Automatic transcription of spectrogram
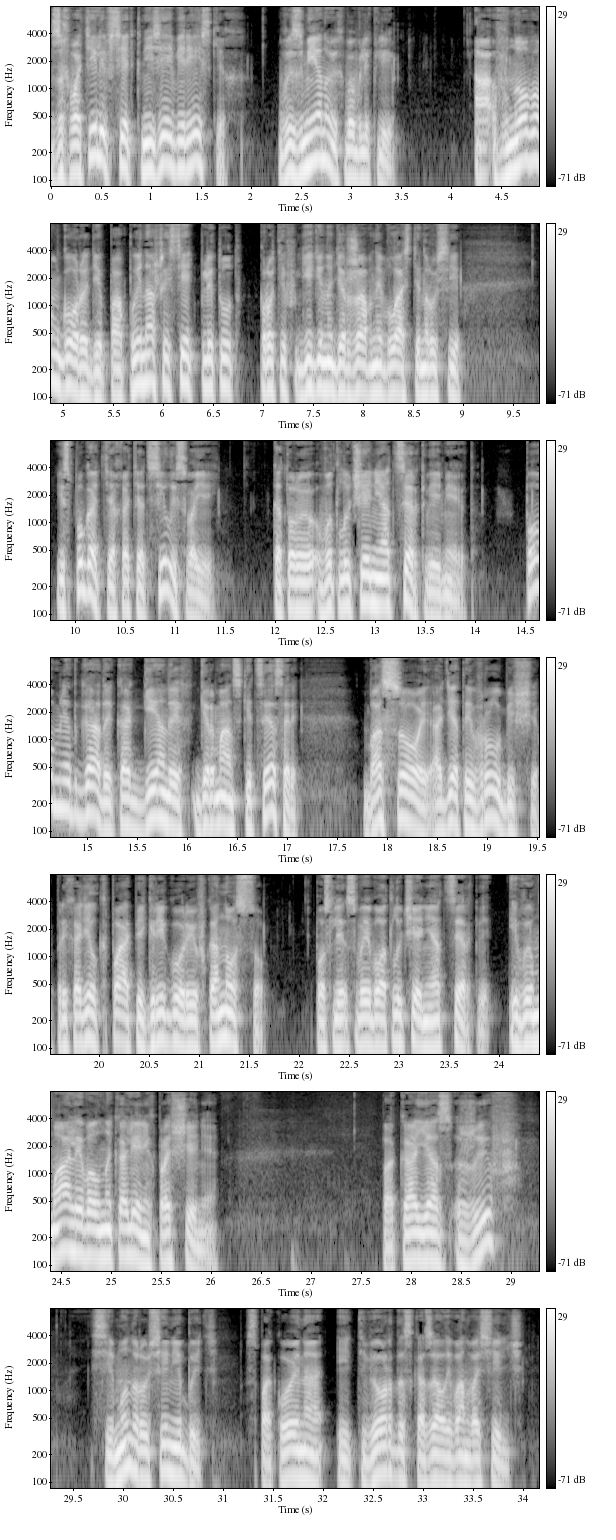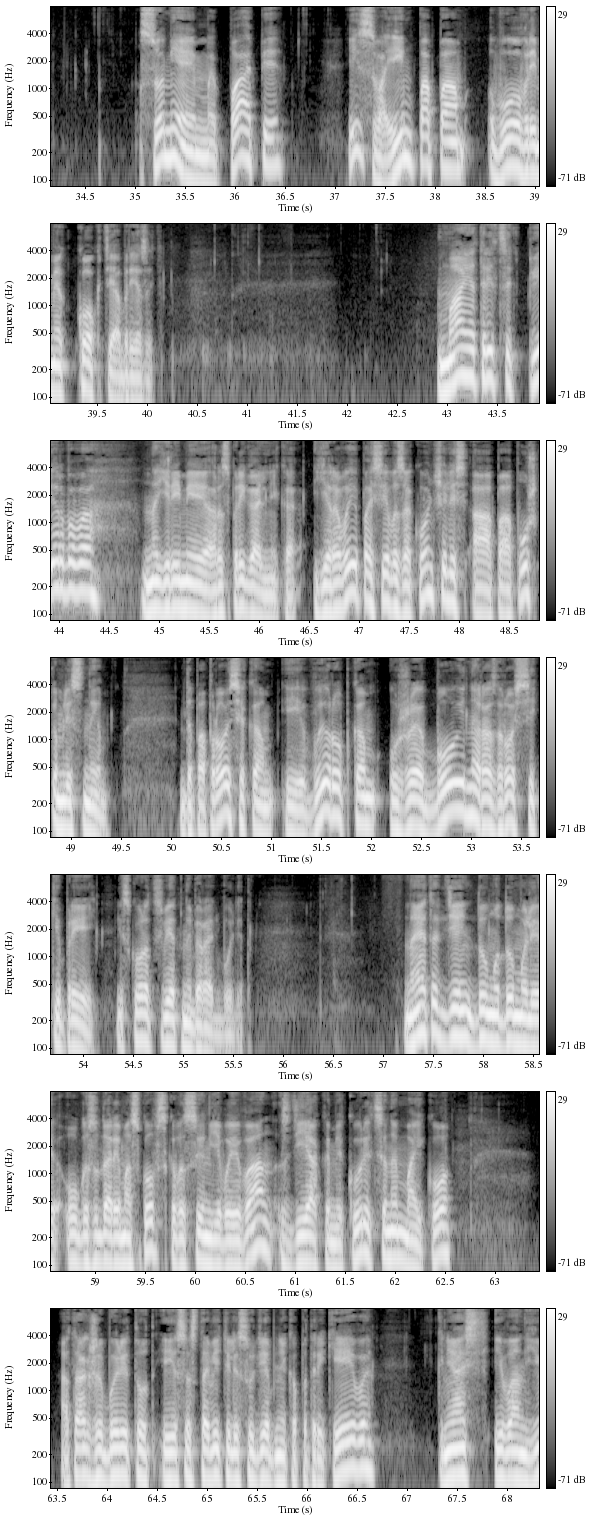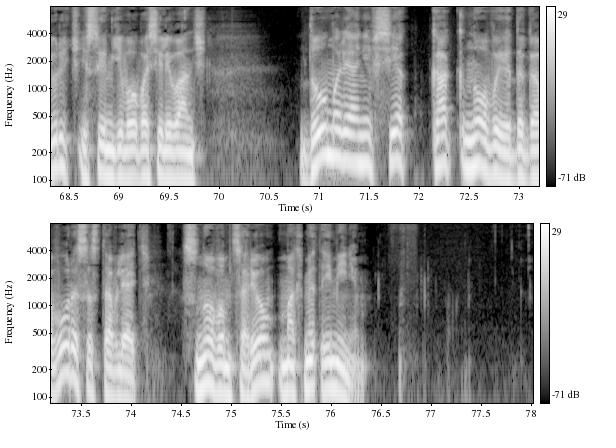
Захватили в сеть князей верейских, в измену их вовлекли. А в новом городе попы наши сеть плетут против единодержавной власти на Руси. Испугать тебя хотят силой своей, которую в отлучении от церкви имеют. Помнят гады, как Генрих, германский цесарь, босой, одетый в рубище, приходил к папе Григорию в Коноссу после своего отлучения от церкви и вымаливал на коленях прощения. «Пока я жив, сему на Руси не быть», — спокойно и твердо сказал Иван Васильевич. Сумеем мы папе и своим попам вовремя когти обрезать. Мая 31-го на Еремея распрягальника, яровые посевы закончились, а по опушкам лесным, да по просекам и вырубкам уже буйно разросся кипрей, и скоро цвет набирать будет. На этот день думу думали у государя Московского сын его Иван с дьяками Курицыным, Майко, а также были тут и составители судебника Патрикеевы, князь Иван Юрьевич и сын его Василий Иванович. Думали они все, как новые договоры составлять с новым царем Махмед Эминем.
